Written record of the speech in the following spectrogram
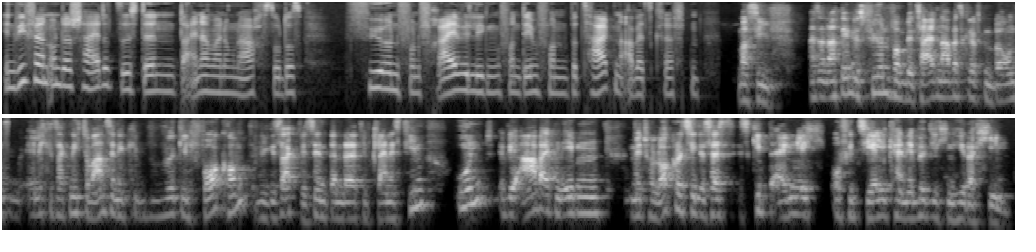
Inwiefern unterscheidet sich denn deiner Meinung nach so das Führen von Freiwilligen von dem von bezahlten Arbeitskräften? Massiv. Also nachdem das Führen von bezahlten Arbeitskräften bei uns ehrlich gesagt nicht so wahnsinnig wirklich vorkommt, wie gesagt, wir sind ein relativ kleines Team und wir arbeiten eben mit Holocracy. Das heißt, es gibt eigentlich offiziell keine wirklichen Hierarchien,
